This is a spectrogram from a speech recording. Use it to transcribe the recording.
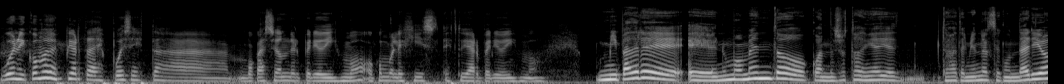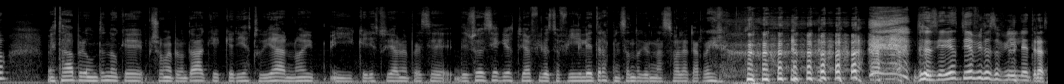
Bueno, ¿y cómo despierta después esta vocación del periodismo o cómo elegís estudiar periodismo? Mi padre, eh, en un momento, cuando yo estaba, estaba terminando el secundario, me estaba preguntando que, yo me preguntaba qué quería estudiar, ¿no? Y, y quería estudiar, me parece, yo decía que iba a estudiar filosofía y letras pensando que era una sola carrera. entonces decía, voy a estudiar filosofía y letras.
